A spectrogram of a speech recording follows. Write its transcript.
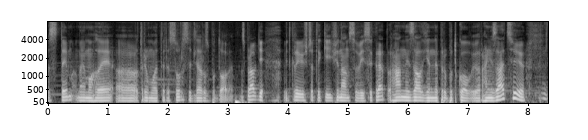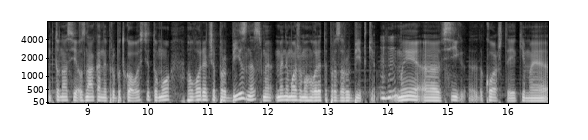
з тим ми могли е, отримувати ресурси для розбудови. Насправді відкрию ще такий фінансовий секрет. Органний зал є неприбутковою організацією, тобто у нас є ознака неприбутковості. Тому говорячи про бізнес, ми, ми не можемо говорити про заробітки. Ми е, всі е, кошти, які ми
